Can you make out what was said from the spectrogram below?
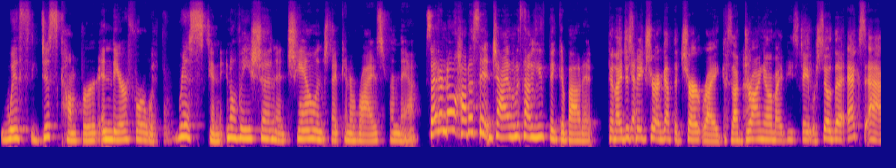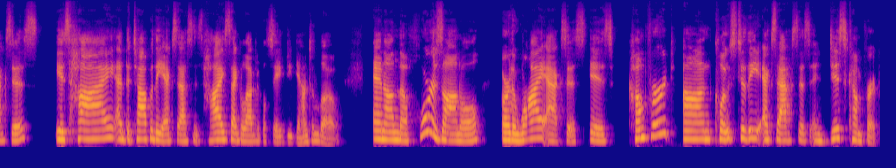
with discomfort and therefore with risk and innovation and challenge that can arise from that. So I don't know, how does that jive with how you think about it? Can I just Yeah. make sure I've got the chart right? Because I'm drawing on my piece of paper. So the x axis is high at the top of the x axis, high psychological safety down to low. And on the horizontal or the y axis is comfort on close to the x axis and discomfort.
